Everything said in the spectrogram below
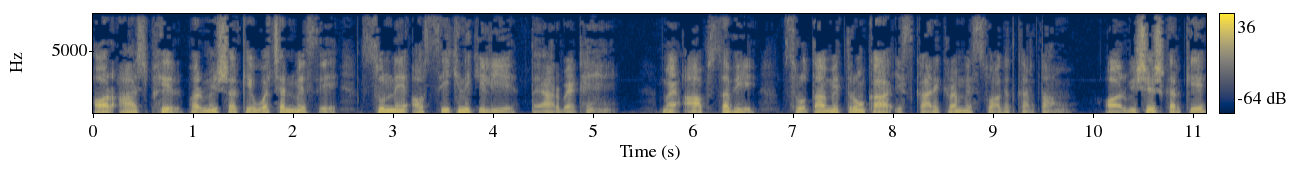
और आज फिर परमेश्वर के वचन में से सुनने और सीखने के लिए तैयार बैठे हैं। मैं आप सभी श्रोता मित्रों का इस कार्यक्रम में स्वागत करता हूँ। और विशेष करके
